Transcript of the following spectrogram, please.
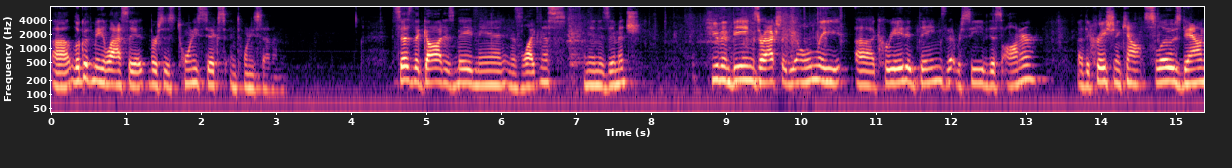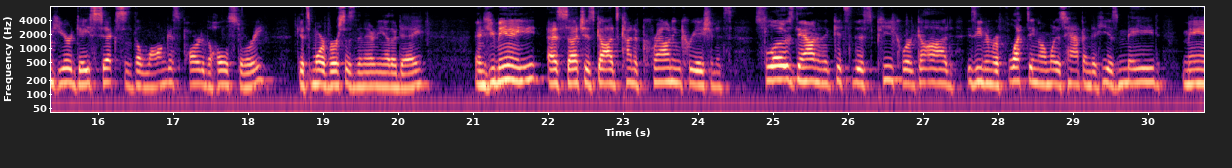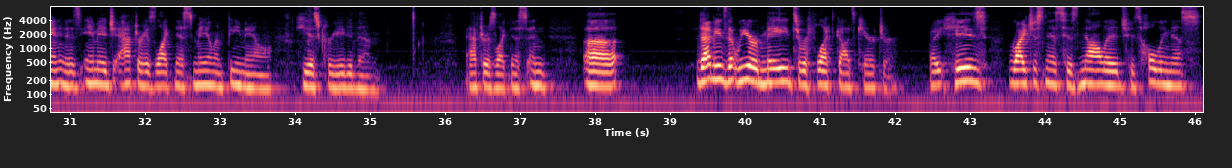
Uh, look with me lastly at verses 26 and 27. It says that God has made man in his likeness and in his image. Human beings are actually the only uh, created things that receive this honor. Uh, the creation account slows down here. Day six is the longest part of the whole story, gets more verses than any other day. And humanity, as such, is God's kind of crowning creation. It's slows down and it gets to this peak where God is even reflecting on what has happened that he has made man in his image after his likeness, male and female. He has created them after his likeness. And uh, that means that we are made to reflect God's character, right? His righteousness, his knowledge, his holiness.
